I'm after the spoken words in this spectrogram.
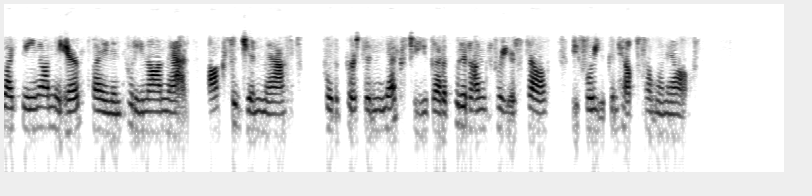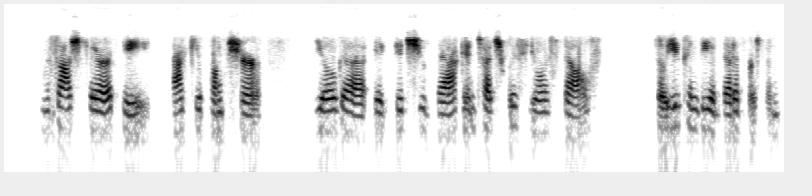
like being on the airplane and putting on that oxygen mask for the person next to you. You've got to put it on for yourself before you can help someone else massage therapy, acupuncture, yoga, it gets you back in touch with yourself so you can be a better person.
